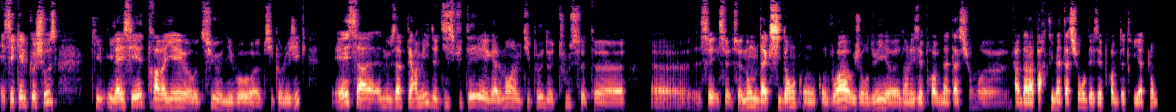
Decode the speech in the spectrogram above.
Et c'est quelque chose qu'il a essayé de travailler au-dessus au niveau euh, psychologique. Et ça nous a permis de discuter également un petit peu de tout euh, ce nombre d'accidents qu'on voit aujourd'hui dans les épreuves natation, enfin dans la partie natation des épreuves de triathlon.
